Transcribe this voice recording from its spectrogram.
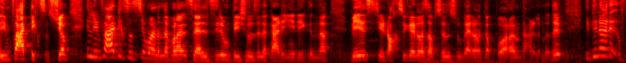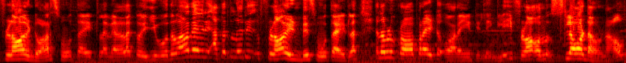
ലിംഫാറ്റിക് സിസ്റ്റം ഈ ലിംഫാറ്റിക് സിസ്റ്റമാണ് നമ്മളെ സെൽസിലും ടിഷ്യൂസിലൊക്കെ അടങ്ങിയിരിക്കുന്ന വേസ്റ്റ് ടോക്സിക് ആയിട്ടുള്ള സബ്സ്റ്റൻസും കാര്യങ്ങളൊക്കെ പുറം തള്ളുന്നത്. ഇതിനൊരു ഫ്ലോ ഉണ്ട്. വളരെ സ്മൂത്ത് ആയിട്ടുള്ള വെള്ളമൊക്കെ ഒഴുകി പോകുന്നത്. വളരെ ഒരു അത്തരത്തിലൊരു ഫ്ലോ ഉണ്ട് സ്മൂത്ത് ആയിട്ടുള്ള. നമ്മൾ പ്രോപ്പറായിട്ട് ഉറങ്ങിയിട്ടില്ലെങ്കിൽ ഈ ഫ്ലോ ഒന്ന് സ്ലോ ഡൗൺ ആവും.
